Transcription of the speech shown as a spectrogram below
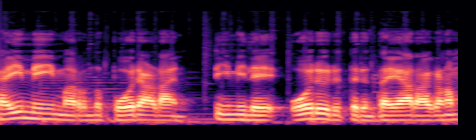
കൈമെയ് മറന്ന് പോരാടാൻ ടീമിലെ ഓരോരുത്തരും തയ്യാറാകണം.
